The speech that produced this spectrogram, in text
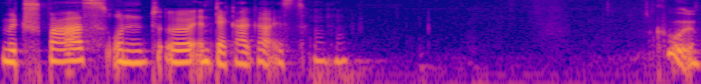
mit Spaß und äh, Entdeckergeist. Cool.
